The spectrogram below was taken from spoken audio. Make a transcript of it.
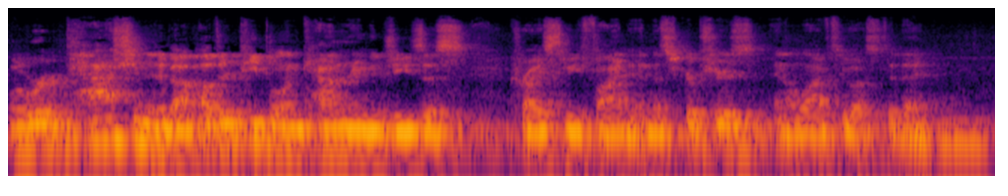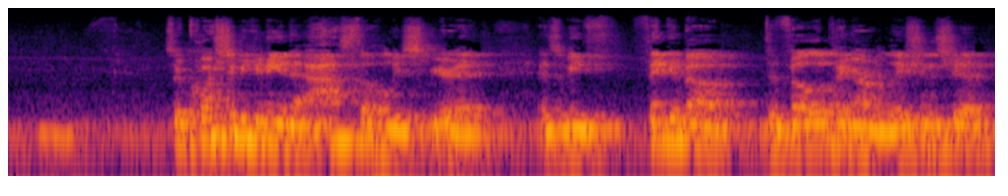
When we're passionate about other people encountering the Jesus Christ we find in the scriptures and alive to us today. So, a question we can begin to ask the Holy Spirit as we think about developing our relationship,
